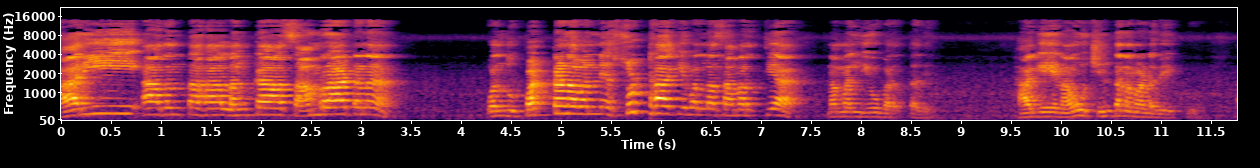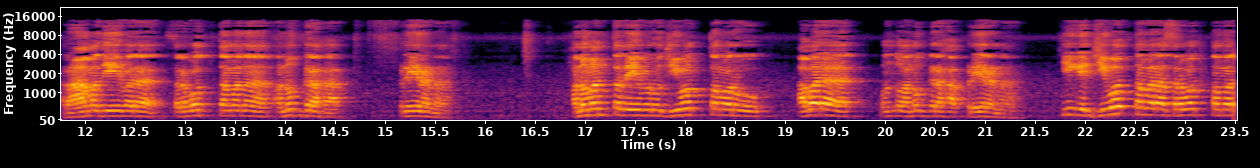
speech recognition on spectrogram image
ಭಾರೀ ಆದಂತಹ ಲಂಕಾ ಸಾಮ್ರಾಟನ ಒಂದು ಪಟ್ಟಣವನ್ನೇ ಸುಟ್ಟಾಕಿವಲ್ಲ ಸಾಮರ್ಥ್ಯ ನಮ್ಮಲ್ಲಿಯೂ ಬರುತ್ತದೆ. ಹಾಗೆಯೇ ನಾವು ಚಿಂತನ ಮಾಡಬೇಕು. ರಾಮದೇವರ ಸರ್ವೋತ್ತಮನ ಅನುಗ್ರಹ, ಪ್ರೇರಣ. ಹನುಮಂತ ದೇವರು, ಜೀವೋತ್ತಮರು ಅವರ ಒಂದು ಅನುಗ್ರಹ, ಪ್ರೇರಣ. ಹೀಗೆ ಜೀವೋತ್ತಮರ, ಸರ್ವೋತ್ತಮರ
